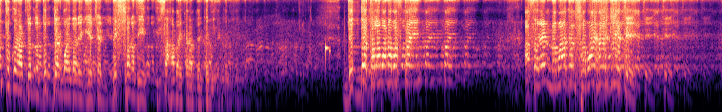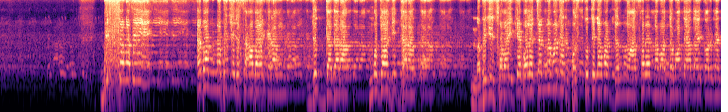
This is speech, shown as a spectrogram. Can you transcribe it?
উঁচু করার জন্য যুদ্ধের ময়দানে গিয়েছেন বিশ্বনবী সাহাবাই কারামদেরকে নিয়ে। যুদ্ধ চলমান অবস্থায় আসরের নামাজের সময় হয়ে গিয়েছে। বিশ্বনবী এবং নবীজির সাহাবাহাম যোদ্ধা যারা, মুজাহিদ যারা, নবীজি সবাইকে বলেছেন, নামাজের প্রস্তুতি নেওয়ার জন্য আসরের নামাজ জমাতে আদায় করবেন।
